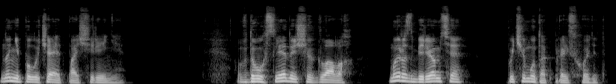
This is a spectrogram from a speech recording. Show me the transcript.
но не получает поощрения. В двух следующих главах мы разберемся, почему так происходит.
